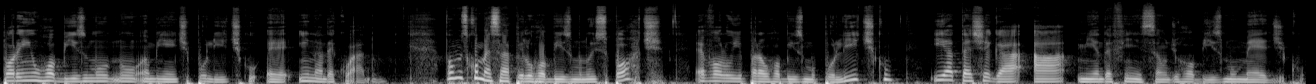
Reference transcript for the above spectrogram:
porém, o robismo no ambiente político é inadequado. Vamos começar pelo robismo no esporte, evoluir para o robismo político e até chegar à minha definição de robismo médico.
